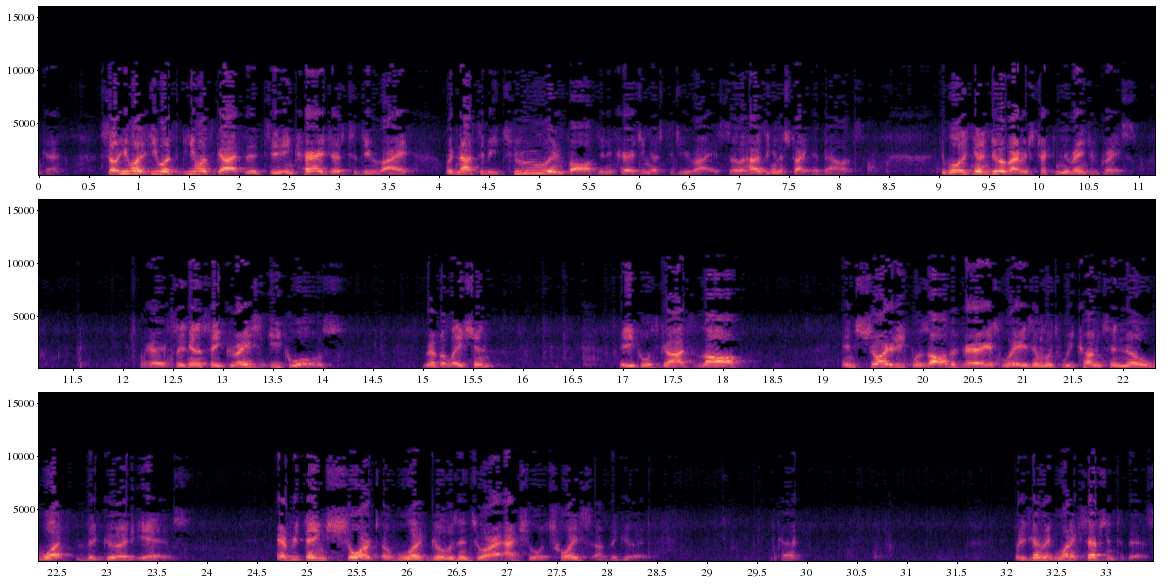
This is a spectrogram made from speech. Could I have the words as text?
Okay. So he wants he wants he wants God to, to encourage us to do right, but not to be too involved in encouraging us to do right. So how is he going to strike that balance? Well, he's going to do it by restricting the range of grace. Okay, so he's going to say grace equals revelation. It equals God's law. In short, it equals all the various ways in which we come to know what the good is. Everything short of what goes into our actual choice of the good. Okay? But he's going to make one exception to this.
